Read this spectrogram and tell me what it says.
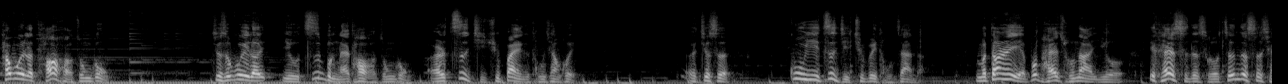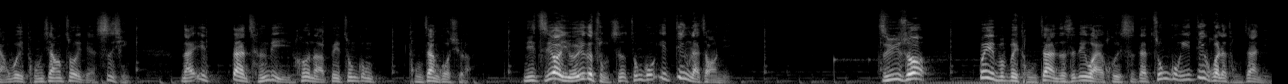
他为了讨好中共，就是为了有资本来讨好中共，而自己去办一个同乡会，呃，就是故意自己去被统战的。那么当然也不排除呢，有一开始的时候真的是想为同乡做一点事情，那一旦成立以后呢，被中共统战过去了。你只要有一个组织，中共一定来找你。至于说被不被统战，这是另外一回事，但中共一定会来统战你。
